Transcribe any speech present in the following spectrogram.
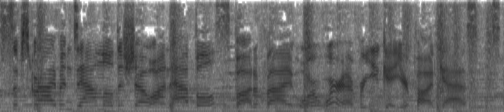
Subscribe and download the show on Apple, Spotify, or wherever you get your podcasts.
